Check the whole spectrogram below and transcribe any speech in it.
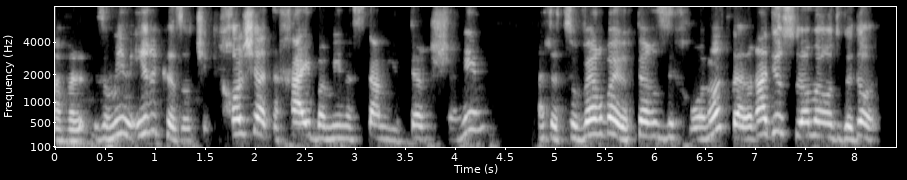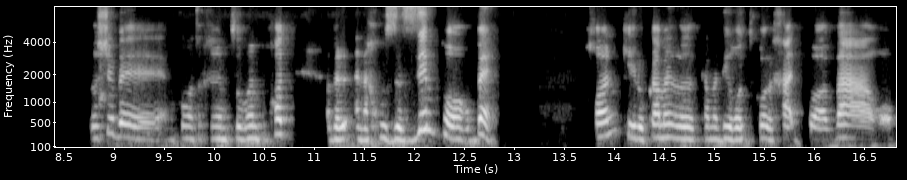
אבל זו מין עיר כזאת שככל שאתה חי בה מן הסתם יותר שנים, אתה צובר בה יותר זיכרונות ועל רדיוס לא מאוד גדול. לא שבמקומות אחרים צוברים פחות, אבל אנחנו זזים פה הרבה, נכון? כאילו כמה, כמה דירות כל אחד פה עבר, או...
